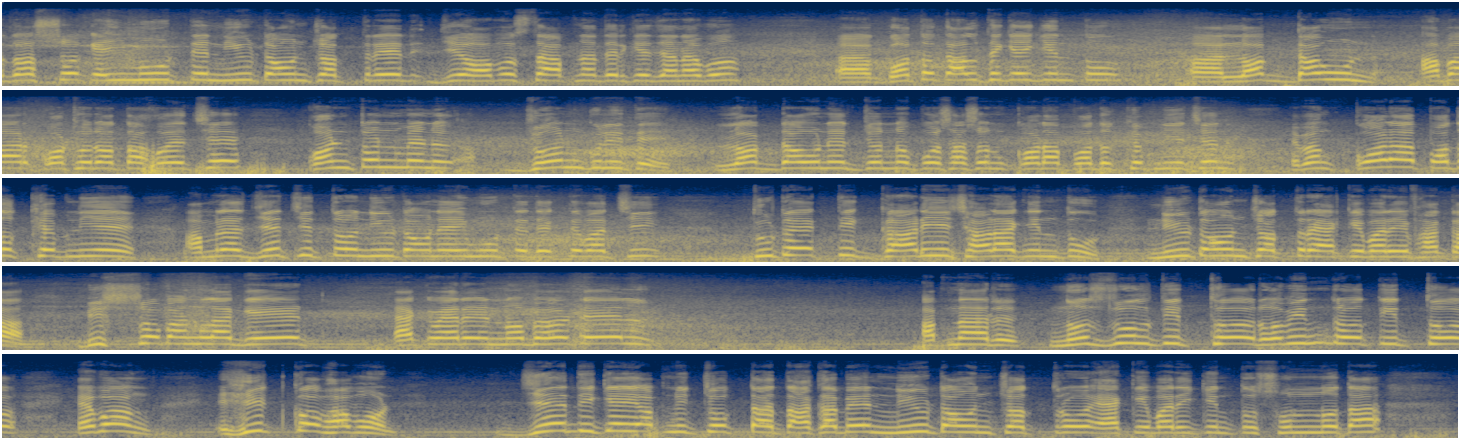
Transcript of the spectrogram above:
প্রিয় দর্শক, এই মুহূর্তে নিউ টাউন চত্বরের যে অবস্থা আপনাদেরকে জানাব গতকাল থেকেই কিন্তু লকডাউন আবার কঠোরতা হয়েছে। কন্টেনমেন্ট জোনগুলিতে লকডাউনের জন্য প্রশাসন কড়া পদক্ষেপ নিয়েছেন এবং কড়া পদক্ষেপ নিয়ে আমরা যে চিত্র নিউ টাউনে এই মুহূর্তে দেখতে পাচ্ছি, দুটো একটি গাড়ি ছাড়া কিন্তু নিউ টাউন চত্বর একেবারেই ফাঁকা। বিশ্ব বাংলা গেট, একেবারে নোভে হোটেল আপনার নজরুল তীর্থ, রবীন্দ্র তীর্থ এবং হিটকো ভবন। যেদিকেই আপনি চোখটা তাকাবেন, নিউ টাউন চত্র একেবারেই কিন্তু শূন্যতা।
